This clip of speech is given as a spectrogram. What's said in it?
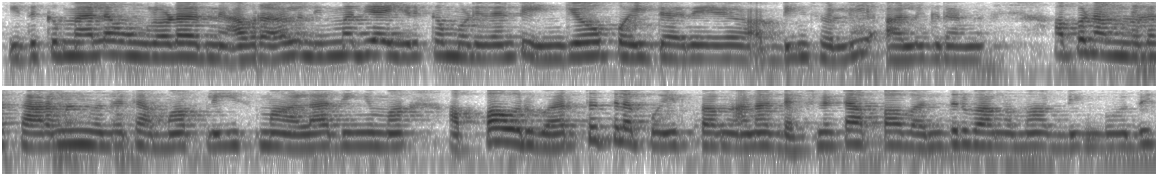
இதுக்கு மேலே உங்களோட அவரால் நிம்மதியாக இருக்க முடியலன்ட்டு எங்கேயோ போயிட்டாரு அப்படின்னு சொல்லி அழுகுறாங்க. அப்போ நம்மளோட சரவணன் வந்துட்டு அம்மா ப்ளீஸ்மா அழாதீங்கம்மா. அப்பா ஒரு வருத்தத்தில் போயிருப்பாங்க. ஆனால் டெஃபினட்டாக அப்பா வந்துருவாங்கம்மா அப்படின்போது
